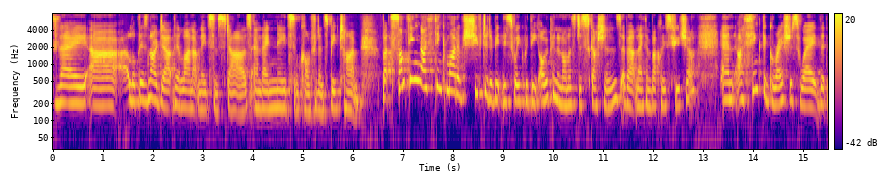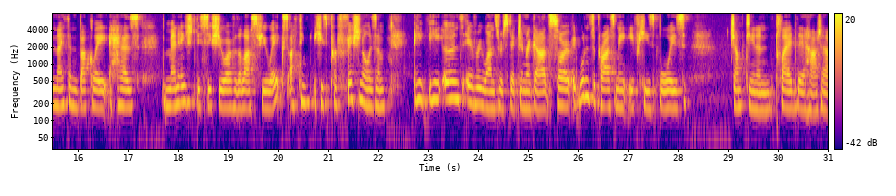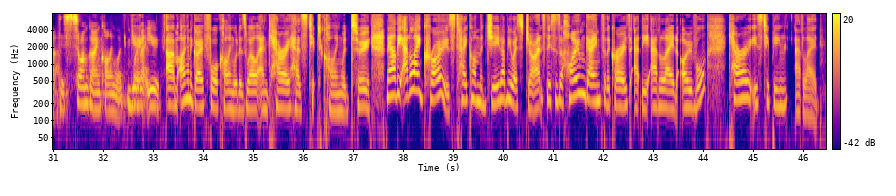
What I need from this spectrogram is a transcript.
They uh, look, there's no doubt their lineup needs some stars and they need some confidence big time. But something I think might have shifted a bit this week with the open and honest discussions about Nathan Buckley's future. And I think the gracious way that Nathan Buckley has managed this issue over the last few weeks, I think his professionalism he, he earns everyone's respect and regard. So it wouldn't surprise me if his boys jumped in and played their heart out. This, so I'm going Collingwood. Yeah, what about you? Um, I'm going to go for Collingwood as well, and Caro has tipped Collingwood too. Now the Adelaide Crows take on the GWS Giants. This is a home game for the Crows at the Adelaide Oval. Caro is tipping Adelaide.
